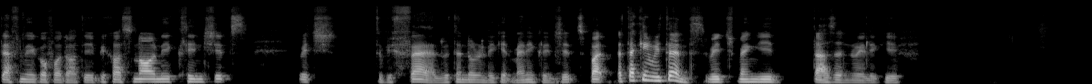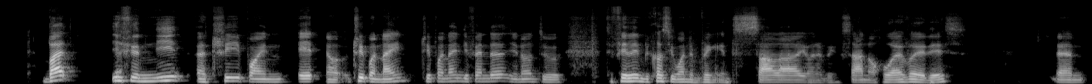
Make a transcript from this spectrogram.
definitely go for Doughty because not only clean sheets, which to be fair, Luton don't really get many clean sheets, but attacking returns, which Mengi doesn't really give. But if you need a 3.8, no, 3.9, 3.9 defender, you know, to to fill in because you want to bring in Salah, you want to bring Son or whoever it is, then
